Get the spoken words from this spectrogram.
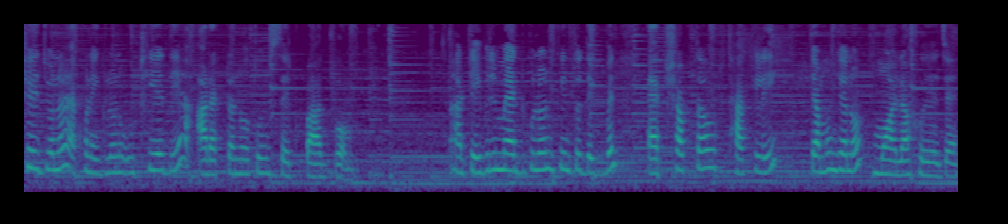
সেই জন্য এখন এগুলো উঠিয়ে দিয়ে আর একটা নতুন সেট বাঁধবো। আর টেবিল ম্যাটগুলো কিন্তু দেখবেন এক সপ্তাহ থাকলেই কেমন যেন ময়লা হয়ে যায়।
